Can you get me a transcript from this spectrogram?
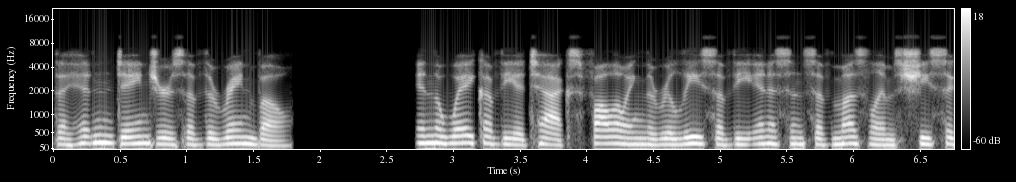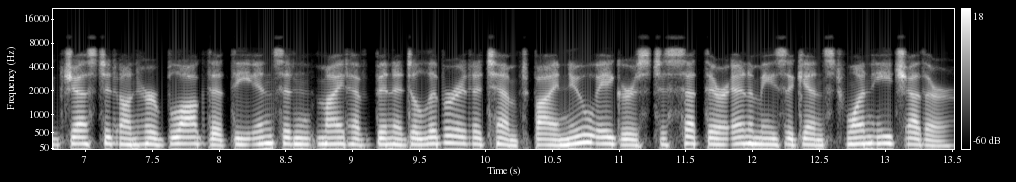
the Hidden Dangers of the Rainbow. In the wake of the attacks following the release of the innocence of Muslims she suggested on her blog that the incident might have been a deliberate attempt by New Agers to set their enemies against one each other.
